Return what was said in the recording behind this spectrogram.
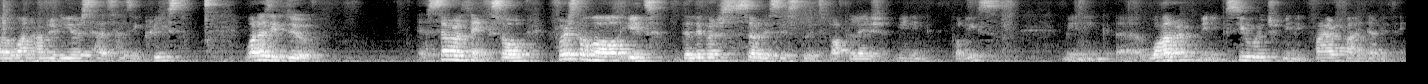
uh, 100 years has, has increased. What does it do? several things. So, first of all, it delivers services to its population, meaning police, meaning uh, water, meaning sewage, meaning firefight, everything.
